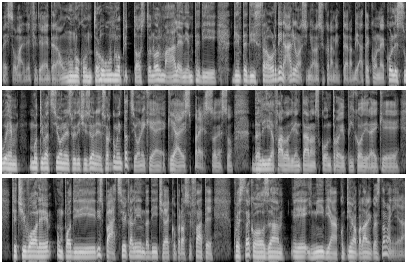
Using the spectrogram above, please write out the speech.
Beh, insomma, effettivamente era un uno contro uno piuttosto normale, niente di, niente di straordinario. Una signora sicuramente arrabbiata con, con, le sue motivazioni, le sue decisioni, le sue argomentazioni che, è, che, ha espresso. Adesso da lì a farlo diventare uno scontro epico, direi che, che ci vuole un po' di, di spazio. E Calenda dice: Ecco, però, se fate questa cosa e i media continuano a parlare in questa maniera,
